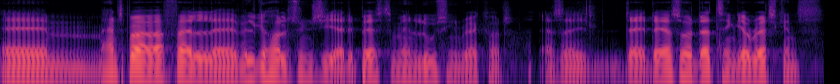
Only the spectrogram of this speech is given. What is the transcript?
Øhm, han spørger i hvert fald, øh, hvilke hold synes I er det bedste med en losing record? Altså, da, da jeg så det, der tænkte jeg Redskins.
